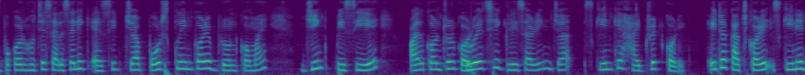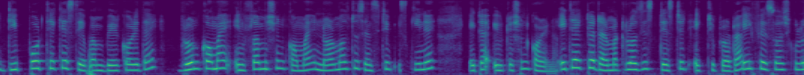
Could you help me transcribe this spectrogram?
উপকরণ হচ্ছে স্যালিসালিক অ্যাসিড যা পোর্স ক্লিন করে, ব্রণ কমায় জিঙ্ক পিসিএ অয়েল কন্ট্রোল করে। রয়েছে গ্লিসারিন যা স্কিনকে হাইড্রেট করে। এটা কাজ করে স্কিনের ডিপ পোর থেকে সেবাম বের করে দেয় ব্রণ কমায় ইনফ্লামেশন কমায় নর্মাল টু সেন্সিটিভ স্কিনে এটা ইউটেশন করে না। এটা একটা ডার্মাটোলজিস্ট টেস্টেড একটি প্রোডাক্ট এই ফেস ওয়াশগুলো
